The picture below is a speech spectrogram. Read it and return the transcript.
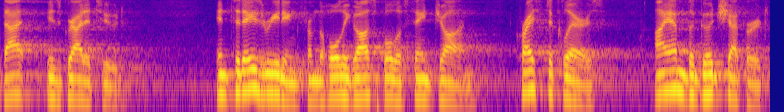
That is gratitude. In today's reading from the Holy Gospel of St. John, Christ declares, I am the Good Shepherd.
